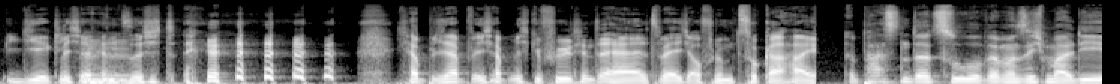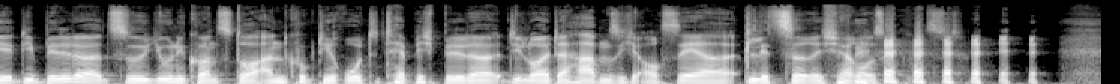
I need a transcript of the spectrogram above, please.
in jeglicher Mhm. Hinsicht. ich habe ich hab, ich hab mich gefühlt hinterher, als wäre ich auf einem Zuckerhai. Passend dazu, wenn man sich mal die, die Bilder zu Unicorn Store anguckt, die rote Teppichbilder, die Leute haben sich auch sehr glitzerig herausgeputzt.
